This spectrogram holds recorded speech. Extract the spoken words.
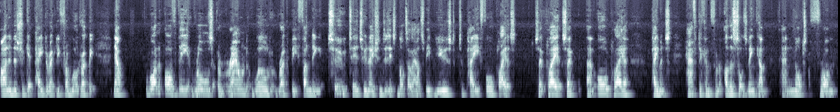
Islanders should get paid directly from World Rugby. Now, one of the rules around World Rugby funding to Tier Two nations is it's not allowed to be used to pay for players. So player, so um, all player payments have to come from other sorts of income and not from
